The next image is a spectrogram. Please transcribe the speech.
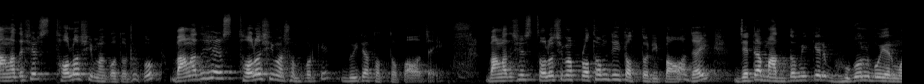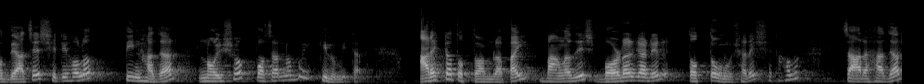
বাংলাদেশের স্থলসীমা কতটুকু। বাংলাদেশের স্থলসীমা সম্পর্কে দুইটা তত্ত্ব পাওয়া যায়। বাংলাদেশের স্থলসীমা প্রথম যেই তত্ত্বটি পাওয়া যায়, যেটা মাধ্যমিকের ভূগোল বইয়ের মধ্যে আছে, সেটি হলো তিন হাজার নয়শো পঁচানব্বই কিলোমিটার। আরেকটা তথ্য আমরা পাই, বাংলাদেশ বর্ডার গার্ডের তথ্য অনুসারে সেটা হলো চার হাজার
